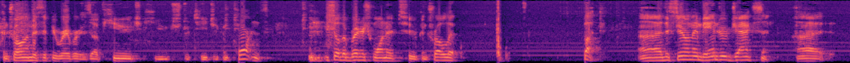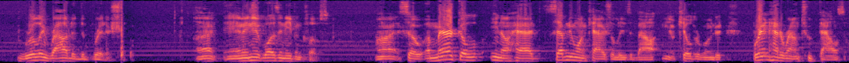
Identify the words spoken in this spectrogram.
controlling the Mississippi River is of huge, huge strategic importance. so the British wanted to control it. But uh, this general named Andrew Jackson uh, really routed the British. All right, I mean it wasn't even close. All right, so America, you know, had 71 casualties, about you know, killed or wounded. Britain had around 2,000.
